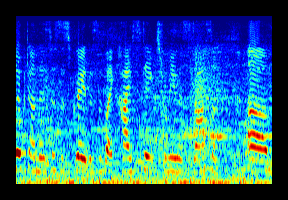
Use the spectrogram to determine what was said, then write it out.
booked on this. This is great. This is like high stakes for me. This is awesome. Um,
